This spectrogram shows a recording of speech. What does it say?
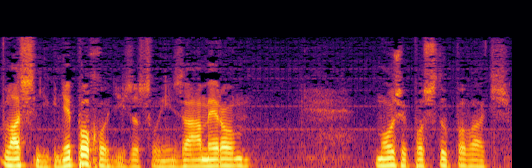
vlastník nepochodí so svojím zámerom, môže postupovať,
